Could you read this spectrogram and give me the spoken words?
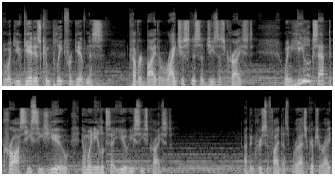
And what you get is complete forgiveness covered by the righteousness of Jesus Christ. When he looks at the cross, he sees you, and when he looks at you, he sees Christ. I've been crucified. That's where that scripture, right?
